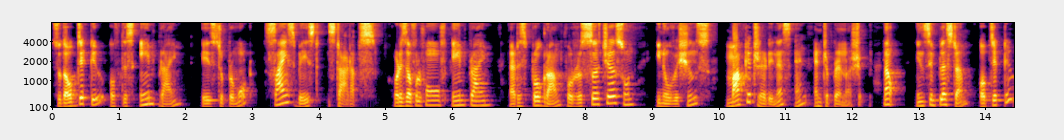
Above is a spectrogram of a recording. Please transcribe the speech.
So the objective of this AIM Prime is to promote science-based startups. What is the full form of AIM Prime? That is program for researchers on innovations, market readiness and entrepreneurship. Now, in simplest term, objective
